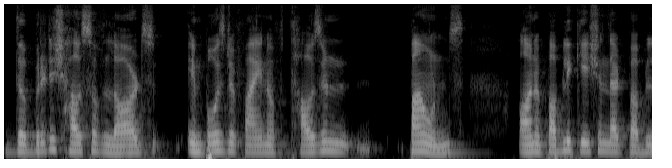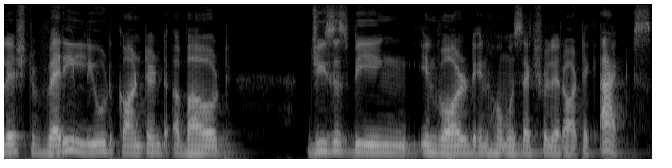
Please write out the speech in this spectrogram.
the British House of Lords imposed a fine of 1000 pounds on a publication that published very lewd content about Jesus being involved in homosexual erotic acts.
